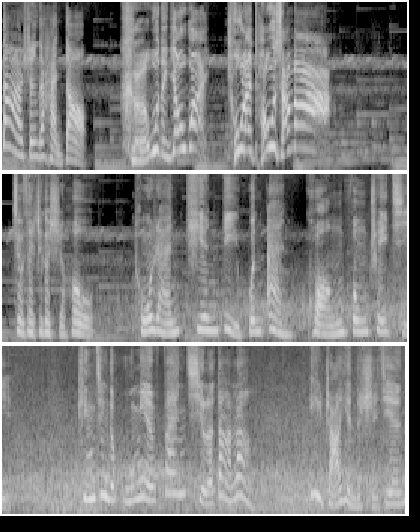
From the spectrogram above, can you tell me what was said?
大声的喊道：“可恶的妖怪，出来投降吧！”就在这个时候，突然天地昏暗，狂风吹起，平静的湖面翻起了大浪。一眨眼的时间。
